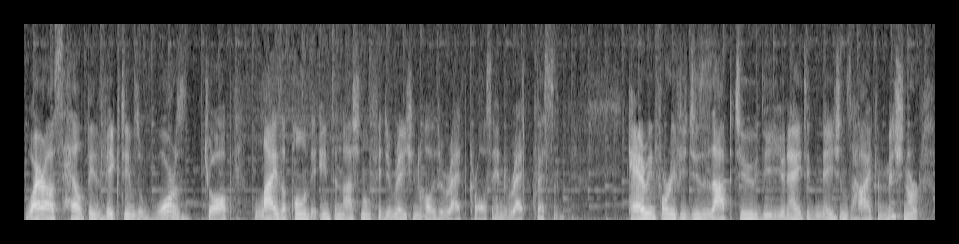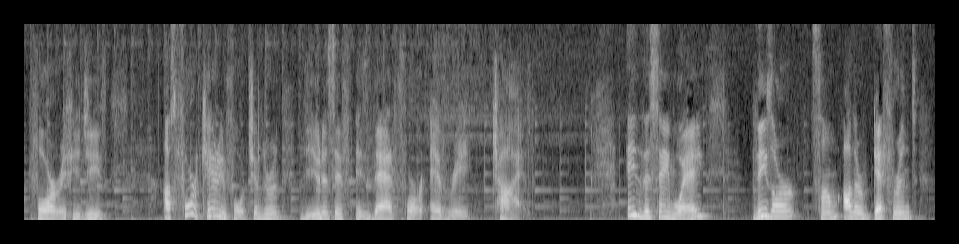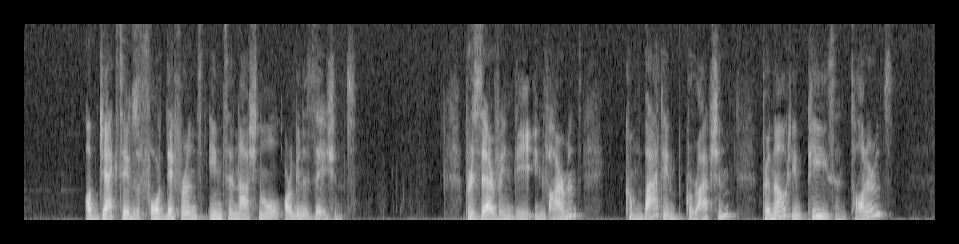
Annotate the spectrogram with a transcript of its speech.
whereas helping victims of wars job lies upon the International Federation of the Red Cross and Red Crescent. Caring for refugees is up to the United Nations High Commissioner for Refugees. As for caring for children, the UNICEF is there for every child. In the same way, these are some other different objectives for different international organizations preserving the environment, combating corruption, promoting peace and tolerance,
